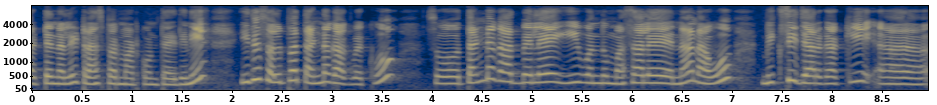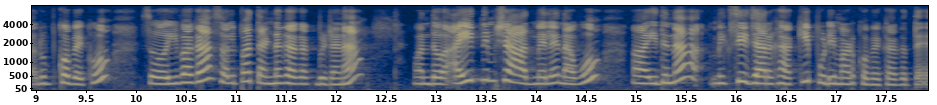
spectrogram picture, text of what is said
ತಟ್ಟೆನಲ್ಲಿ ಟ್ರಾನ್ಸ್ಫರ್ ಮಾಡ್ಕೊತಾ ಇದ್ದೀನಿ. ಇದು ಸ್ವಲ್ಪ ತಣ್ಣಗಾಗಬೇಕು. ಸೊ ತಣ್ಣಗಾದಮೇಲೆ ಈ ಒಂದು ಮಸಾಲೆಯನ್ನು ನಾವು ಮಿಕ್ಸಿ ಜಾರ್ಗೆ ಹಾಕಿ ರುಬ್ಕೋಬೇಕು. ಸೊ ಇವಾಗ ಸ್ವಲ್ಪ ತಣ್ಣಗಾಗಕ್ಕೆ ಬಿಡೋಣ. ಒಂದು ಐದು ನಿಮಿಷ ಆದಮೇಲೆ ನಾವು ಇದನ್ನು ಮಿಕ್ಸಿ ಜಾರ್ಗೆ ಹಾಕಿ ಪುಡಿ ಮಾಡ್ಕೋಬೇಕಾಗುತ್ತೆ.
